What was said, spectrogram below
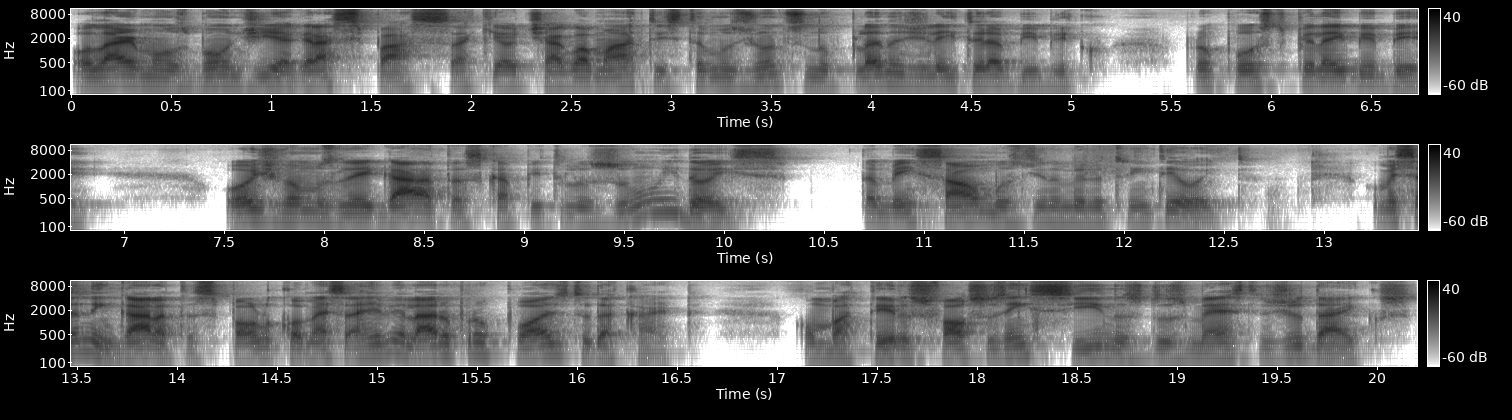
Olá, irmãos, bom dia, graça e paz. Aqui é o Tiago Amato e estamos juntos no plano de leitura bíblico proposto pela IBB. Hoje vamos ler Gálatas, capítulos 1 e 2, também Salmos de número 38. Começando em Gálatas, Paulo começa a revelar o propósito da carta: combater os falsos ensinos dos mestres judaicos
